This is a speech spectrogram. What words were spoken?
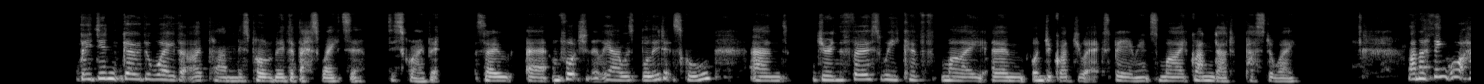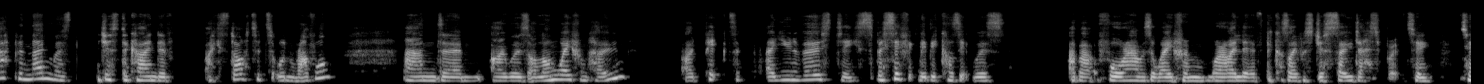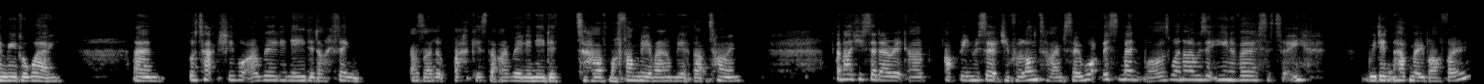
they didn't go the way that I planned, is probably the best way to describe it. So, uh, unfortunately, I was bullied at school. And during the first week of my um, undergraduate experience, my granddad passed away. And I think what happened then was just a kind of, I started to unravel. And um, I was a long way from home. I picked a, a, university specifically because it was about four hours away from where I live because I was just so desperate to to move away. Um, but actually, what I really needed, I think, as I look back, is that I really needed to have my family around me at that time. And as you said, Eric, I've, I've been researching for a long time. So what this meant was when I was at university, we didn't have mobile phones.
